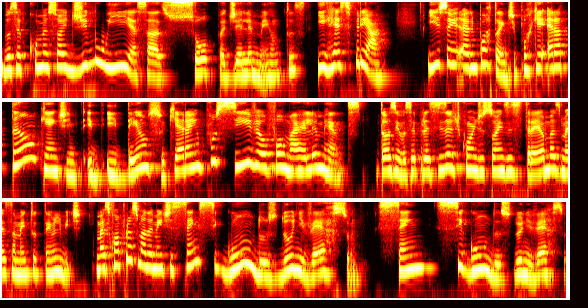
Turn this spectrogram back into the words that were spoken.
você começou a diluir essa sopa de elementos e resfriar. Isso era importante, porque era tão quente e, e, denso que era impossível formar elementos. Então, assim, você precisa de condições extremas, mas também tudo tem um limite. Mas com aproximadamente 100 segundos do universo, 100 segundos do universo,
